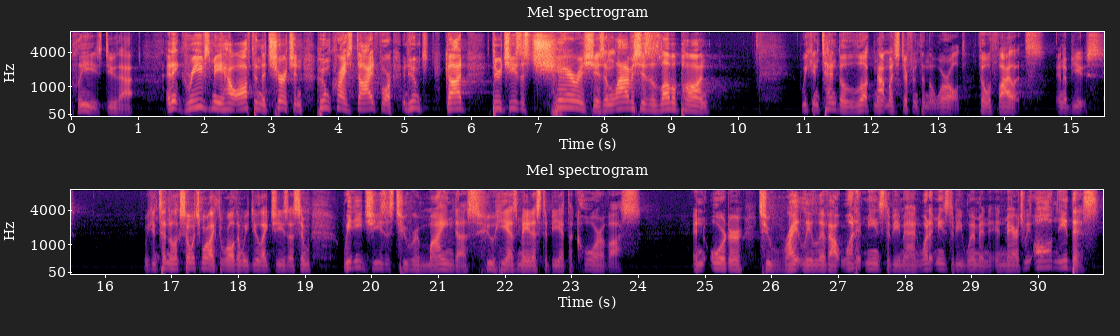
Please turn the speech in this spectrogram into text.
Please do that. And it grieves me how often the church and whom Christ died for and whom God, through Jesus, cherishes and lavishes his love upon we can tend to look not much different than the world, filled with violence and abuse. We can tend to look so much more like the world than we do like Jesus. And we need Jesus to remind us who he has made us to be at the core of us in order to rightly live out what it means to be men, what it means to be women in marriage. We all need this.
